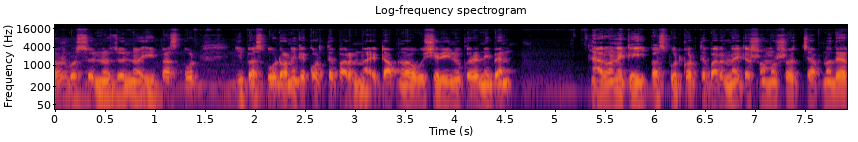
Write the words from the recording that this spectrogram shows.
দশ বছরের জন্য ই পাসপোর্ট ই পাসপোর্ট অনেকে করতে পারেন না। এটা আপনারা অবশ্যই রিনিউ করে নেবেন। আর অনেকে ই পাসপোর্ট করতে পারেন না এটা সমস্যা হচ্ছে আপনাদের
